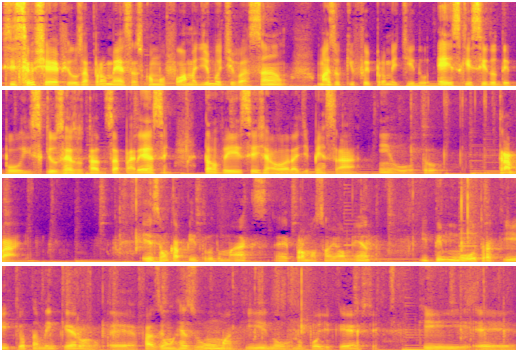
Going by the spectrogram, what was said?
Se seu chefe usa promessas como forma de motivação, mas o que foi prometido é esquecido depois que os resultados aparecem, talvez seja a hora de pensar em outro trabalho. Esse é um capítulo do Max, é, promoção e aumento. E tem um outro aqui que eu também quero é, fazer um resumo aqui no, no podcast, que é,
